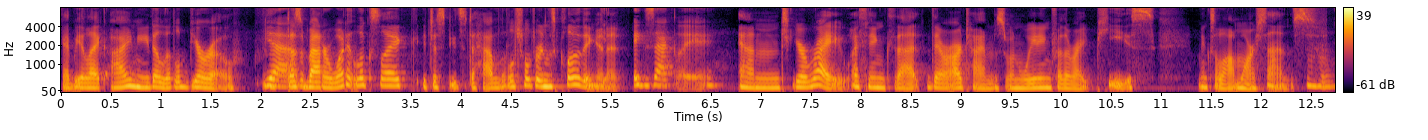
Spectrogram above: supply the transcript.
i'd be like i need a little bureau. Yeah. It doesn't matter what it looks like it just needs to have little children's clothing in it. exactly. And you're right. I think that there are times when waiting for the right piece makes a lot more sense. Mm-hmm.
